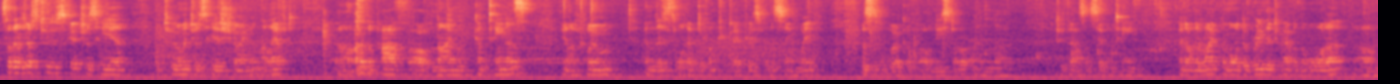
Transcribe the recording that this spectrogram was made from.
So there are just two sketches here, or two images here showing on the left uh, the path of nine containers in a flume, and this will have different trajectories for the same wave. This is the work of, of in uh, 2017. And on the right, the more debris that you have in the water, um,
